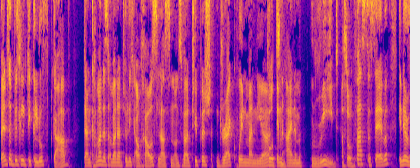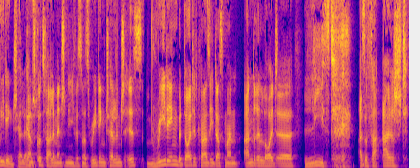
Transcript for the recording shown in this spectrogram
Wenn es ein bisschen dicke Luft gab, dann kann man das aber natürlich auch rauslassen. Und zwar typisch Drag Queen Manier Kurzen. in einem Read. Ach so. Fast dasselbe. In der Reading Challenge. Ganz kurz für alle Menschen, die nicht wissen, was Reading Challenge ist. Reading bedeutet quasi, dass man andere Leute liest, also verarscht.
